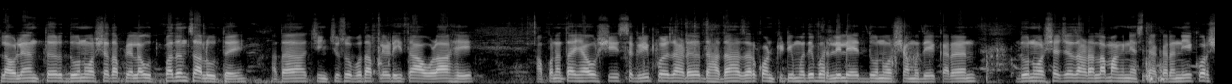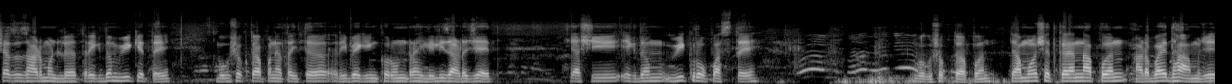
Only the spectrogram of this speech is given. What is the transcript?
लावल्यानंतर दोन वर्षात आपल्याला उत्पादन चालू होतं आहे आता चिंचेसोबत आपल्याकडे इथं आवळा आहे. आपण आता ह्या वर्षी सगळी फळझाडं दहा दहा हजार क्वांटिटीमध्ये भरलेली आहेत दोन वर्षामध्ये. कारण दोन वर्षाच्या झाडाला मागणी असते. कारण एक वर्षाचं झाड म्हटलं तर एकदम वीक येतं आहे बघू शकतो आपण आता इथं रिबॅगिंग करून राहिलेली झाडं जी आहेत ही अशी एकदम वीक रोप असते. बघू शकतो आपण. त्यामुळे शेतकऱ्यांना आपण आठ बाय दहा म्हणजे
